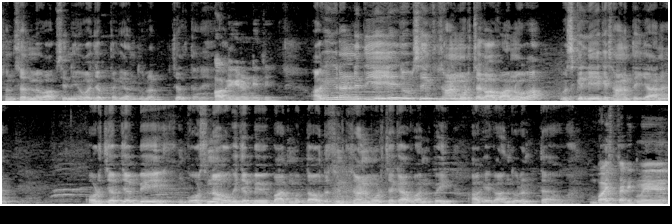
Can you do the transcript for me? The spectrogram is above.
संसद में वापसी नहीं होगा जब तक ये आंदोलन चलता रहेगा। आगे की रणनीति? आगे की रणनीति यही है जो भी संयुक्त किसान मोर्चा का आह्वान होगा उसके लिए किसान तैयार हैं। और जब जब भी घोषणा होगी जब भी बात मुद्दा हो तो संयुक्त किसान मोर्चा के आह्वान पर ही आगे का आंदोलन तय होगा। बाईस तारीख में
